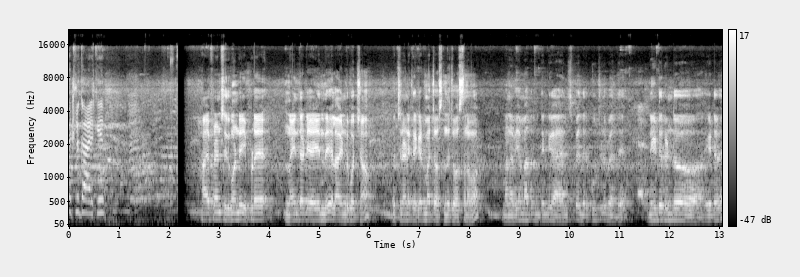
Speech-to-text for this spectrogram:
చెట్లు గాలికి హాయ్ ఫ్రెండ్స్ ఇదిగోండి ఇప్పుడే నైన్ థర్టీ అయ్యింది. ఇలా ఇంటికి వచ్చాం. వచ్చిన క్రికెట్ మ్యాచ్ వస్తుంది చూస్తున్నాము. మన నవ్య మాత్రం తిండిగా అలసిపోయింది కూర్చుండిపోయింది. నీటు రెండు ఏటవి?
